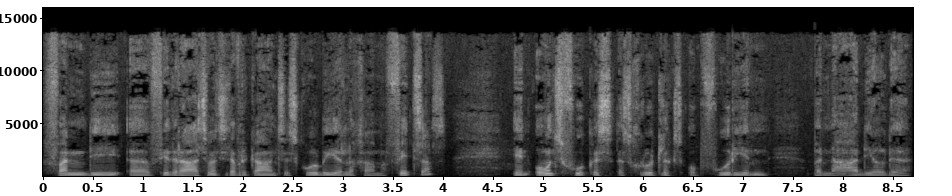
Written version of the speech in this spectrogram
van die uh, Federasie van Suid-Afrikaanse Skoolbeheerliggame FETSAS en ons fokus is grootliks op voorheen benadeelde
